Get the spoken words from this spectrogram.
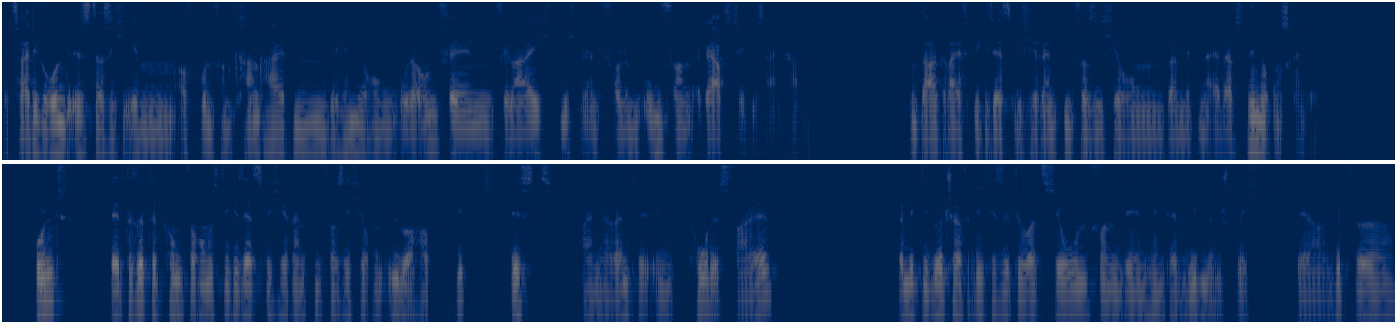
Der zweite Grund ist, dass ich eben aufgrund von Krankheiten, Behinderungen oder Unfällen vielleicht nicht mehr in vollem Umfang erwerbstätig sein kann. Und da greift die gesetzliche Rentenversicherung dann mit einer Erwerbsminderungsrente. Und der dritte Punkt, warum es die gesetzliche Rentenversicherung überhaupt gibt, ist eine Rente im Todesfall, damit die wirtschaftliche Situation von den Hinterbliebenen, sprich der Witwe,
